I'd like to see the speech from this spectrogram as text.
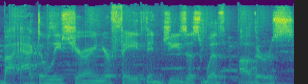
by actively sharing your faith in Jesus with others.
